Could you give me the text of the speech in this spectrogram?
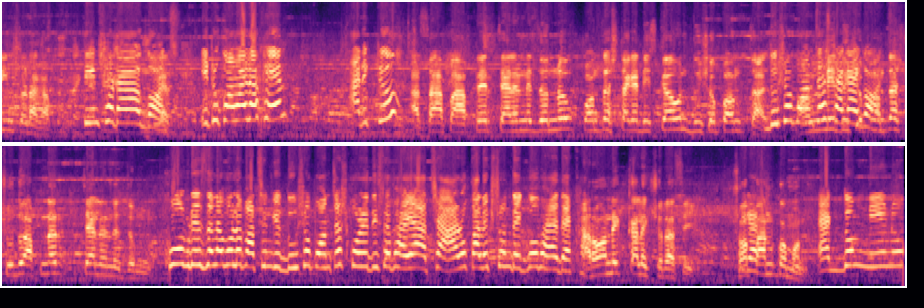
তিনশো টাকা। তিনশো টাকা গজ। একটু কমায় রাখেন। আর একটু আচ্ছা আপা আপনার চ্যানেলের জন্য পঞ্চাশ টাকা ডিসকাউন্ট দুইশো পঞ্চাশ। 250 টাকায় গজ। পঞ্চাশ শুধু আপনার চ্যানেলের জন্য। খুব রিজনেবল পাচ্ছেন কি দুশো পঞ্চাশ করে দিছে ভাইয়া। আচ্ছা আরও কালেকশন দেখব ভাইয়া দেখা। আর অনেক কালেকশন আছে সব আনকমন একদম নিউ নিউ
